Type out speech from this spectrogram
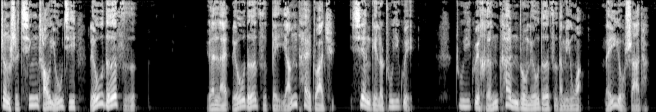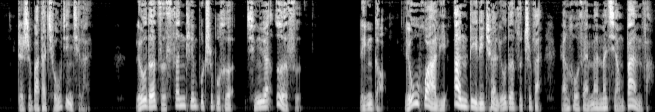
正是清朝游击刘德子。原来刘德子被杨泰抓去，献给了朱一贵。朱一贵很看重刘德子的名望，没有杀他，只是把他囚禁起来。刘德子三天不吃不喝，情愿饿死。临稿，刘化礼暗地里劝刘德子吃饭，然后再慢慢想办法。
